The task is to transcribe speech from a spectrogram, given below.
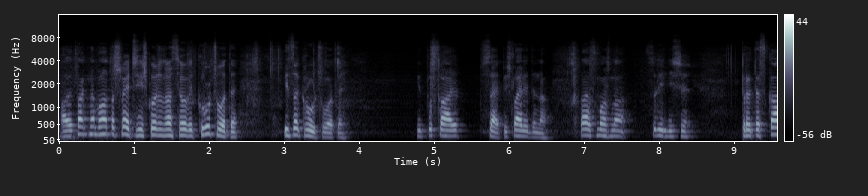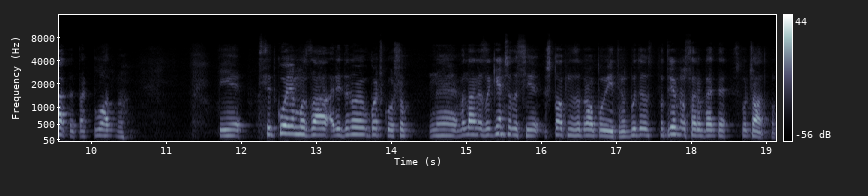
Але так набагато швидше, ніж кожен раз його відкручувати і закручувати. Відпускаю. Все, пішла рідина. Зараз можна солідніше притискати так плотно. І слідкуємо за рідиною в бачку, щоб вона не закінчилась і шток не забрав повітря. Буде потрібно все робити спочатку.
